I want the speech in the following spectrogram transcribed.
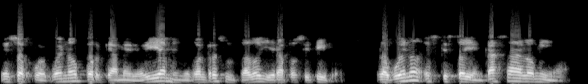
Eso fue bueno porque a mediodía me llegó el resultado y era positivo. Lo bueno es que estoy en casa a lo mío.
